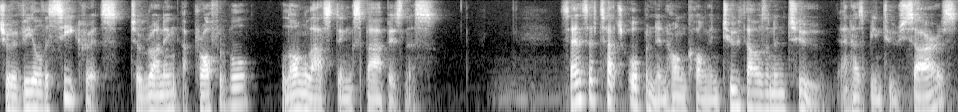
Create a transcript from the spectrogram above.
to reveal the secrets to running a profitable, long-lasting spa business. Sense of Touch opened in Hong Kong in 2002 and has been through SARS,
